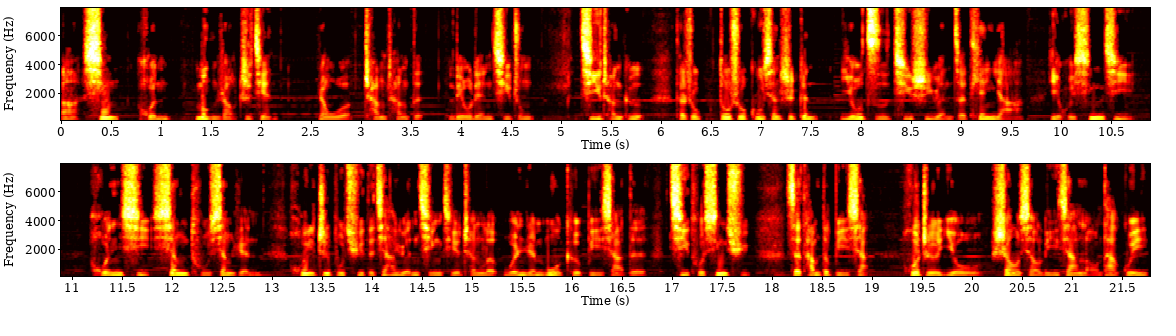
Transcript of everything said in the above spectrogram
啊心魂梦绕之间，让我常常的流连其中。记忆长歌，他说：“都说故乡是根，游子即使远在天涯，也会心系魂系乡土乡人，挥之不去的家园情结，成了文人墨客笔下的寄托心曲。在他们的笔下，或者有少小离家老大归，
